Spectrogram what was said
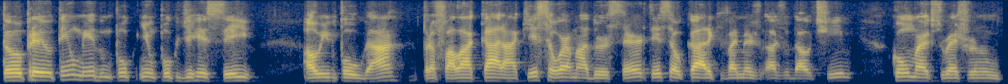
Então eu, tenho medo um pouco e um pouco de receio ao empolgar para falar, caraca, esse é o armador certo, esse é o cara que vai me ajudar o time. Com o Marcus Rashford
